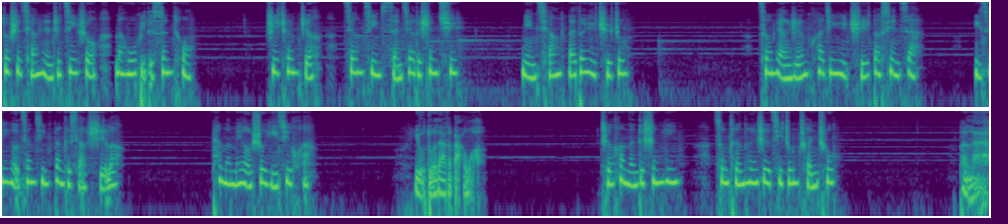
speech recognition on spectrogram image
都是强忍着肌肉那无比的酸痛，支撑着将近散架的身躯，勉强来到浴池中。从两人跨进浴池到现在，已经有将近半个小时了。他们没有说一句话。有多大的把握？陈浩南的声音从腾腾热气中传出。本来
